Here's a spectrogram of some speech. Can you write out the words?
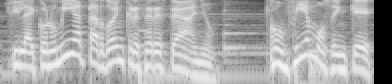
Si la economía tardó en crecer este año, Confiemos en que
